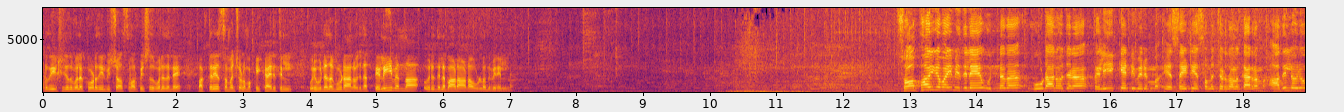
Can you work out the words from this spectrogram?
പ്രതീക്ഷിച്ചതുപോലെ കോടതിയിൽ വിശ്വാസം അർപ്പിച്ചതുപോലെ തന്നെ ഭക്തരെ സംബന്ധിച്ചോളം ഒക്കെ ഇക്കാര്യത്തിൽ ഒരു ഉന്നത ഗൂഢാലോചന തെളിയുമെന്ന ഒരു നിലപാടാണോ ഉള്ളത് ബിനിലിന് സ്വാഭാവികമായും ഇതിലെ ഉന്നത ഗൂഢാലോചന തെളിയിക്കേണ്ടി വരും എസ് ഐ ടിയെ സംബന്ധിച്ചിടത്തോളം. കാരണം അതിലൊരു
